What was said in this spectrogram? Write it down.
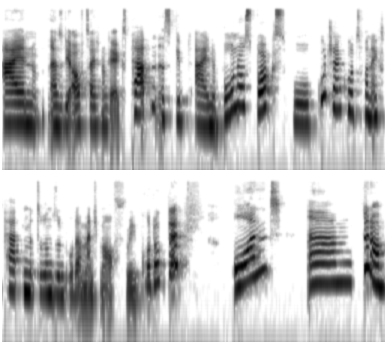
ein, also die Aufzeichnung der Experten. Es gibt eine Bonusbox, wo Gutscheincodes von Experten mit drin sind oder manchmal auch Free-Produkte. Und ähm, genau,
